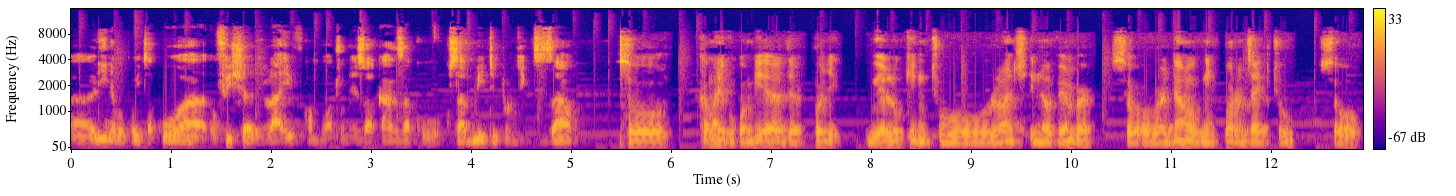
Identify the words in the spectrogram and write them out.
uh, lini ambapo itakuwa officially live kwamba watu wanaweza wakaanza kusubmit project zao? So kama nilivyokuambia the project we are looking to launch in november. So right now ni prototype too so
